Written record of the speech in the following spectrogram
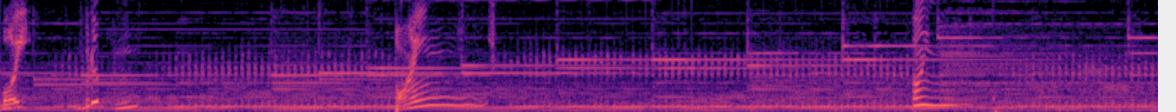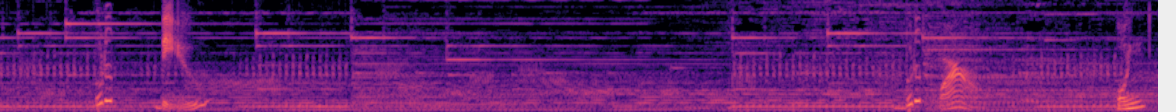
Boy. Bloop. Boing. Boing. Bloop. Biu. Bloop. Wow. Boing.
